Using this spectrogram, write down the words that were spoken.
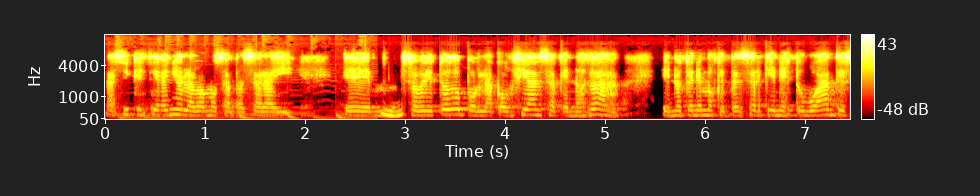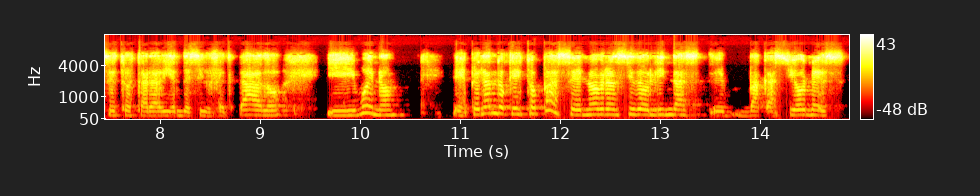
así que este año la vamos a pasar ahí. Eh, sobre todo por la confianza que nos da. Eh, no tenemos que pensar quién estuvo antes, esto estará bien desinfectado. Y bueno, esperando que esto pase, no habrán sido lindas vacaciones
